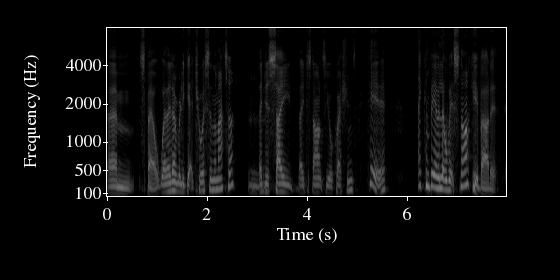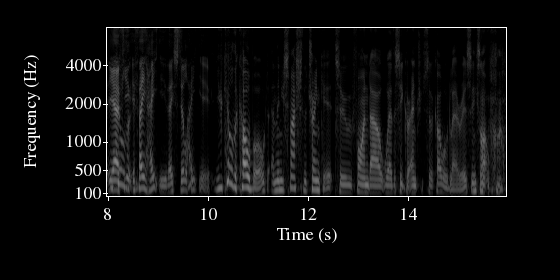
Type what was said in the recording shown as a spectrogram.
um, spell where they don't really get a choice in the matter. They just say they just answer your questions. Here, they can be a little bit snarky about it. You Yeah, if you the- if they hate you, they still hate you. you kill the kobold and then you smash the trinket to find out where the secret entrance to the kobold lair is. He's like, well,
